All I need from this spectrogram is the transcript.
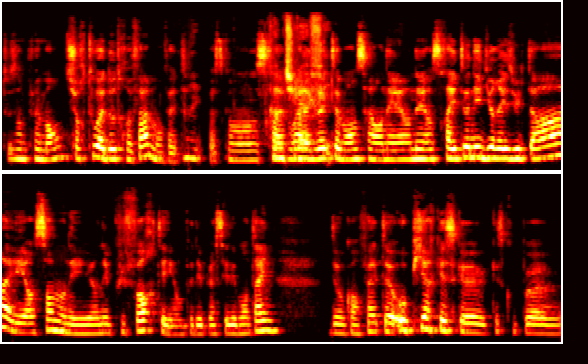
tout simplement. Surtout à d'autres femmes, en fait. Parce qu'on sera, exactement, on, est, on, est, on sera étonné du résultat et ensemble, on est, on est plus forte et on peut déplacer des montagnes. Donc en fait, au pire, qu'est-ce que qu'est-ce qu'on peut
